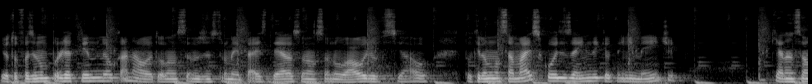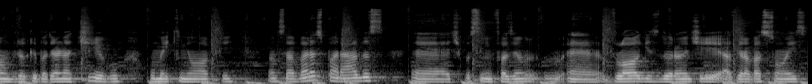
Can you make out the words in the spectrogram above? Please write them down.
eu tô fazendo um projeto dentro do meu canal. Eu tô lançando os instrumentais dela, tô lançando o áudio oficial. Tô querendo lançar mais coisas ainda que eu tenho em mente. Que é lançar um videoclipe alternativo, um making off, lançar várias paradas, é, tipo assim, fazer é, vlogs durante as gravações.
